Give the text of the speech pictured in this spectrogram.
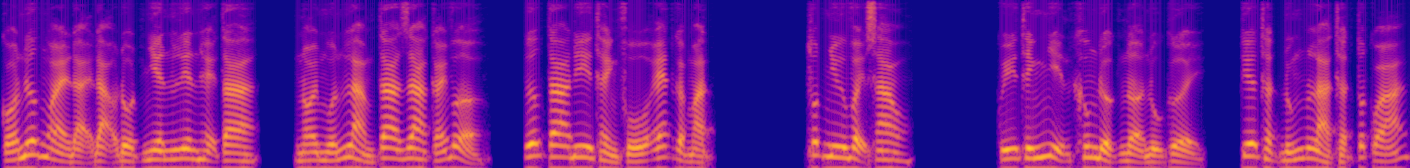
có nước ngoài đại đạo đột nhiên liên hệ ta, nói muốn làm ta ra cái vở, ước ta đi thành phố S gặp mặt. Tốt như vậy sao? Quý thính nhịn không được nở nụ cười, kia thật đúng là thật tốt quá.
